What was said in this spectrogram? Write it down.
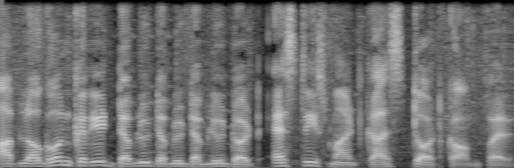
आप लॉग ऑन करिए W W W dot S T smart cast dot com पर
